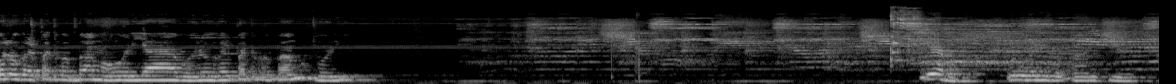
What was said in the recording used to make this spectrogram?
बोलो गणपत बब्बा मोरिया बोलो गणपत बब्बा मोरिया ये बोलो गणेश भगवान की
